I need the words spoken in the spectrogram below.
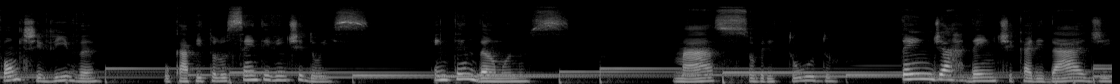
Fonte Viva, o capítulo 122. Entendamo-nos. Mas, sobretudo, tende ardente caridade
